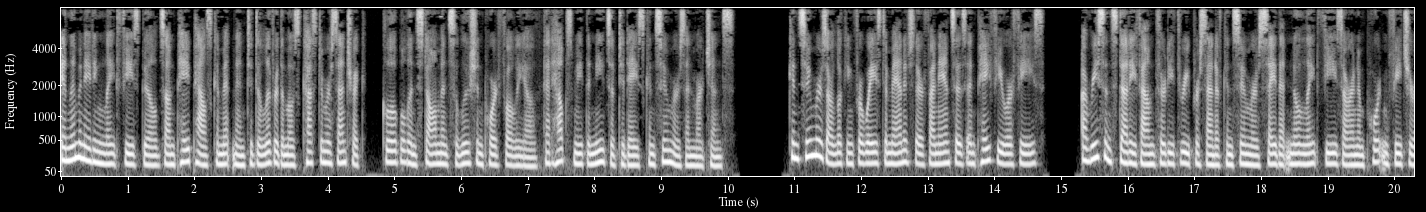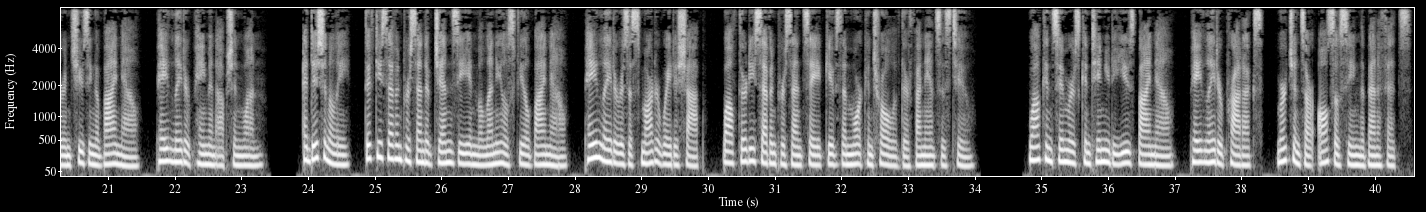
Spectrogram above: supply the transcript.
Eliminating late fees builds on PayPal's commitment to deliver the most customer centric, global installment solution portfolio that helps meet the needs of today's consumers and merchants. Consumers are looking for ways to manage their finances and pay fewer fees. A recent study found 33% of consumers say that no late fees are an important feature in choosing a buy now, pay later payment option 1. Additionally, 57% of Gen Z and millennials feel buy now, pay later is a smarter way to shop, while 37% say it gives them more control of their finances too. While consumers continue to use buy now, pay later products, merchants are also seeing the benefits.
